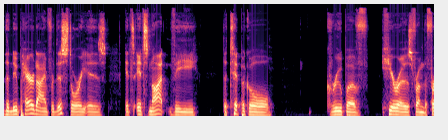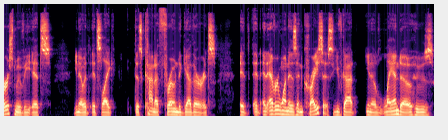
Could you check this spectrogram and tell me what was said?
the new paradigm for this story is it's it's not the the typical group of heroes from the first movie. It's you know it, it's like this kind of thrown together. It's it, it and everyone is in crisis. You've got you know Lando who's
